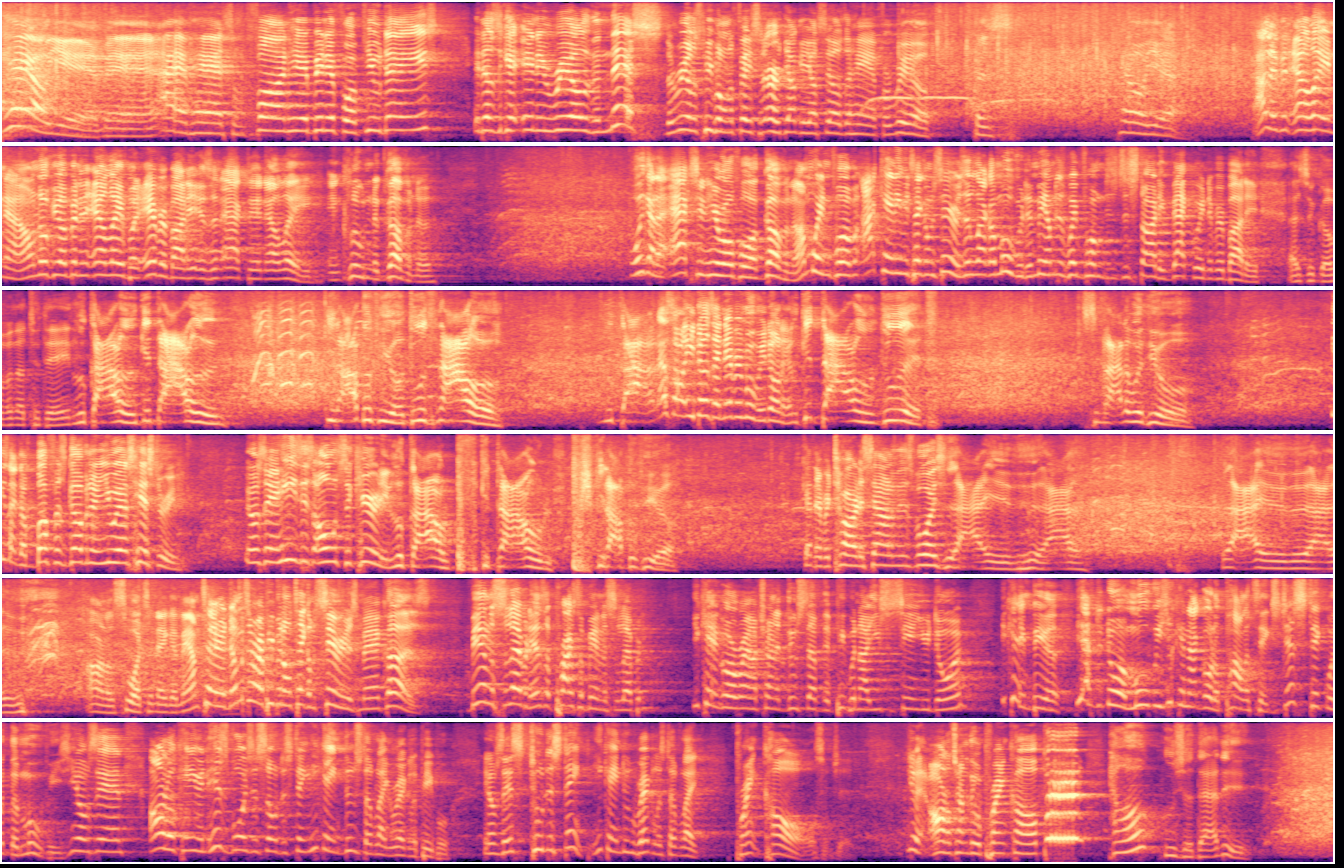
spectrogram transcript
Hell yeah, man. I have had some fun here, been here for a few days. It doesn't get any realer than this. The realest people on the face of the earth, y'all give yourselves a hand for real. Because, hell yeah. I live in LA now. I don't know if you've ever been in LA, but everybody is an actor in LA, including the governor. We got an action hero for a governor. I'm waiting for him. I can't even take him serious. It's like a movie to me. I'm just waiting for him to just start evacuating everybody. As the governor today, look out, get down. Get out of here, do it now. That's all he does in every movie, don't he? Get down, do it. What's the matter with you? He's like the buffest governor in U.S. history. You know what I'm saying? He's his own security. Look out, get down, get out of here. Got that retarded sound in his voice. Arnold Schwarzenegger, man. I'm telling you, I'm telling people don't take him serious, man, because being a celebrity, there's a price of being a celebrity. You can't go around trying to do stuff that people not used to seeing you doing. You can't be a, you have to do in movies, you cannot go to politics. Just stick with the movies. You know what I'm saying? Arnold can't even, his voice is so distinct, he can't do stuff like regular people. You know what I'm saying? It's too distinct. He can't do regular stuff like prank calls and shit. You know, Arnold trying to do a prank call. Hello? Who's your daddy?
